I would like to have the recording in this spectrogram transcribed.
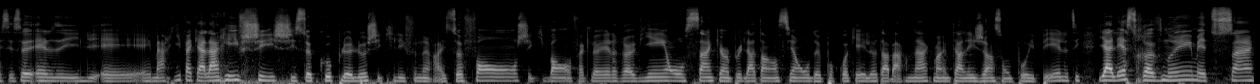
c'est ça, elle, est mariée. Fait qu'elle arrive chez, chez ce couple-là, chez qui les funérailles se font, chez qui, bon, fait que là, elle revient, on sent qu'il y a un peu de l'attention de pourquoi qu'elle est là, tabarnak, mais en même temps, les gens sont pas épais. là, il la laisse revenir, mais tu sens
